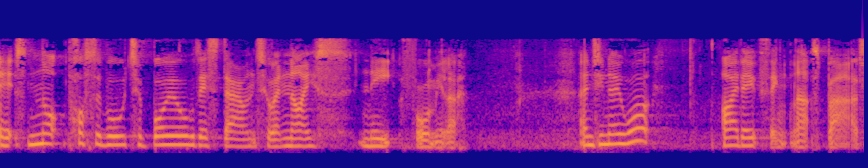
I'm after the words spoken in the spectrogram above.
It's not possible to boil this down to a nice, neat formula. And you know what? I don't think that's bad.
